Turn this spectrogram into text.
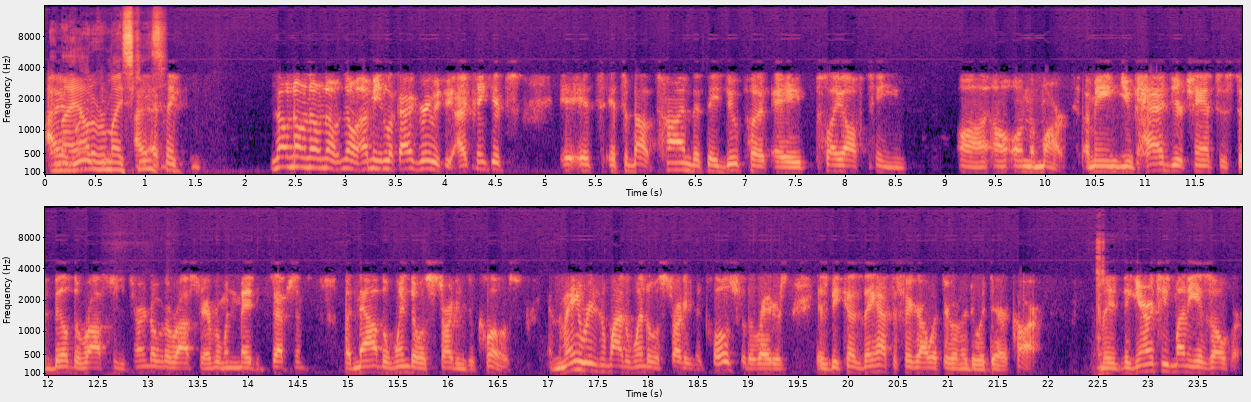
Am I, I out over my skis? I, I think no, no, no, no, no. I mean, look, I agree with you. I think it's it's it's about time that they do put a playoff team on, on the mark. I mean, you've had your chances to build the roster. You turned over the roster. Everyone made exceptions, but now the window is starting to close. And the main reason why the window is starting to close for the Raiders is because they have to figure out what they're going to do with Derek Carr. The, the guaranteed money is over.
